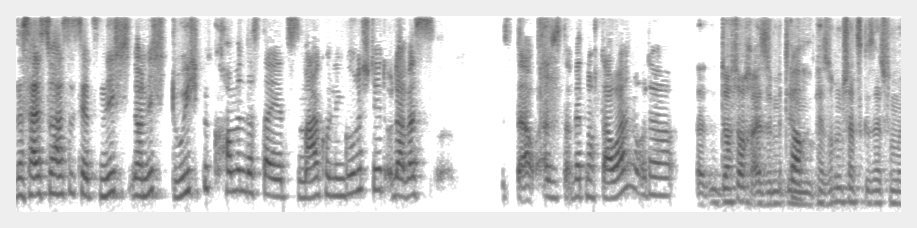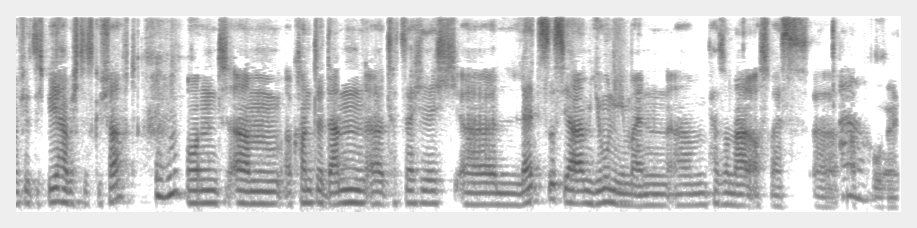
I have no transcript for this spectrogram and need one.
Das heißt, du hast es jetzt nicht, noch nicht durchbekommen, dass da jetzt Marco Linguri steht? Oder was? Also das wird noch dauern? Oder? Äh, doch, doch. Also mit doch. dem Personenschatzgesetz 45b habe ich das geschafft mhm. und ähm, konnte dann äh, tatsächlich äh, letztes Jahr im Juni meinen ähm, Personalausweis äh, ah, abholen.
